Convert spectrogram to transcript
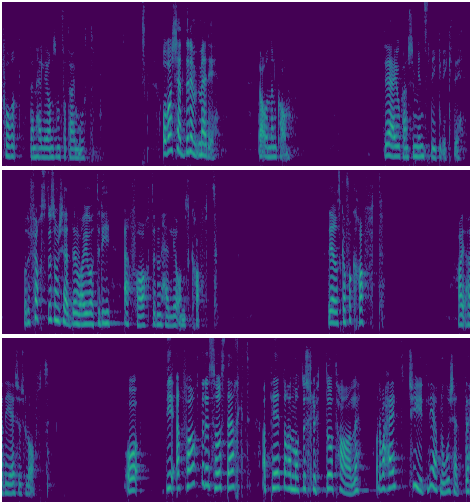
får Den hellige ånd, som får ta imot. Og hva skjedde det med dem da ånden kom? Det er jo kanskje minst like viktig. Og Det første som skjedde, var jo at de erfarte Den hellige ånds kraft. Dere skal få kraft, hadde Jesus lovt. Og de erfarte det så sterkt at Peter han måtte slutte å tale. Og det var helt tydelig at noe skjedde.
